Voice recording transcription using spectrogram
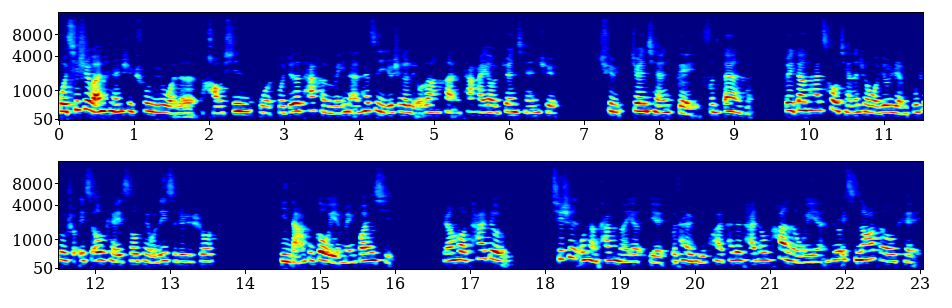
我其实完全是出于我的好心，我我觉得他很为难，他自己就是个流浪汉，他还要捐钱去去捐钱给 food bank，所以当他凑钱的时候，我就忍不住说 it's OK, It's OK"，我的意思就是说你拿不够也没关系。然后他就其实我想他可能也也不太愉快，他就抬头看了我一眼，他说 it's not OK"，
